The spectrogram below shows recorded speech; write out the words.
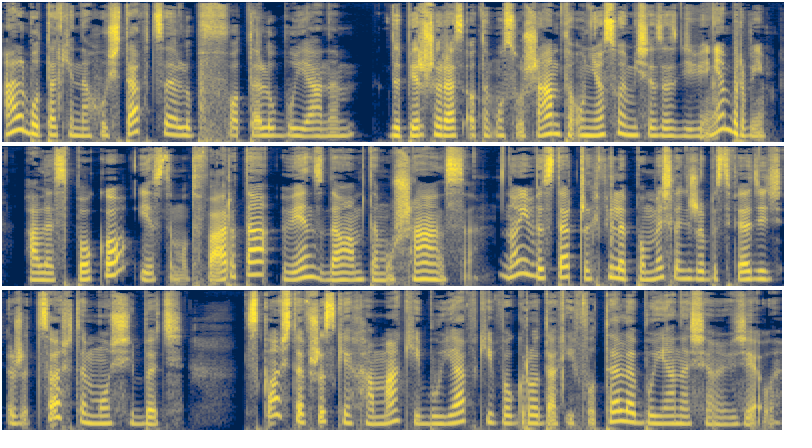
albo takie na huśtawce lub w fotelu bujanym. Gdy pierwszy raz o tym usłyszałam, to uniosły mi się ze zdziwienia brwi. Ale spoko, jestem otwarta, więc dałam temu szansę. No i wystarczy chwilę pomyśleć, żeby stwierdzić, że coś w tym musi być. Skądś te wszystkie hamaki, bujawki w ogrodach i fotele bujane się wzięły?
